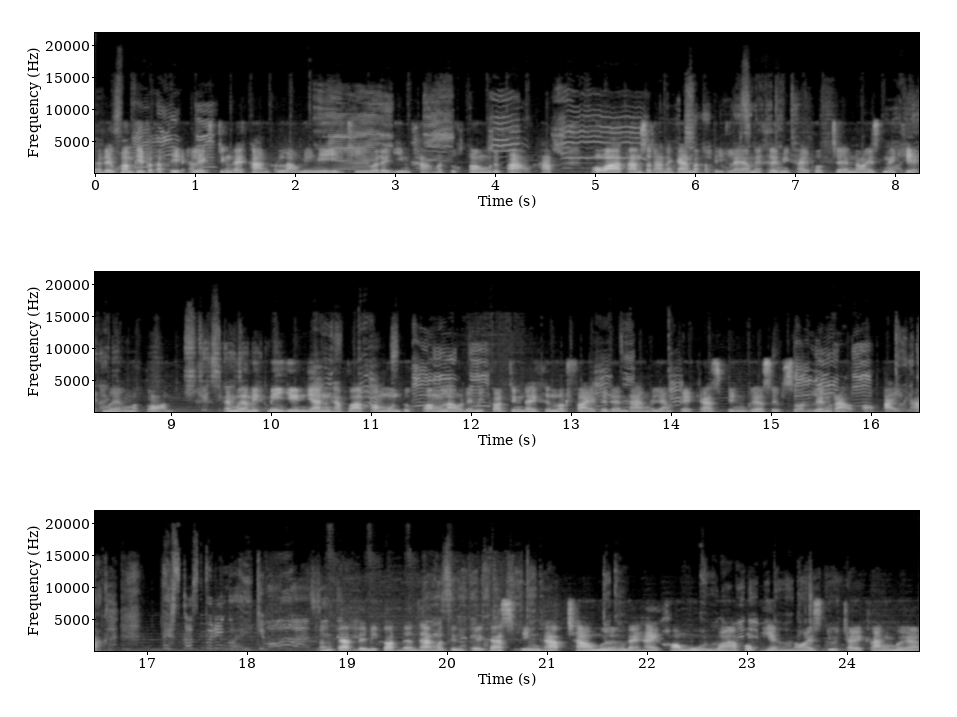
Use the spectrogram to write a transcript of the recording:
แต่ด้วยความผิดปกติอเล็กซ์จึงได้ถามกับเหล่ามิมี่อีกทีว่าได้ยินข่าวมาถูกต้องหรือเปล่าครับ เพราะว่าตามสถานการณ์ปกติแล้วไม่เคยมีใครพบเจอนอยส์ในเขตเมืองมาก่อน แต่เมื่อมิกมี่ยืนยันครับว่าข้อมูลถูกต้องเหล่าเดมิกอสจึงได้ขึ้นรถไฟเพื่อเดินทางไปยังเปกาสปริงเพื่อสืบสวนเรื่องราวต่อไปครับหลังจากเดมิกอสเดินทางมาถึงเปกาสปริงครับ ชาวเมืองได้ให้ข้อมูลว่าพบเห็นนอยส์อยู่ใจกลางเมือง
